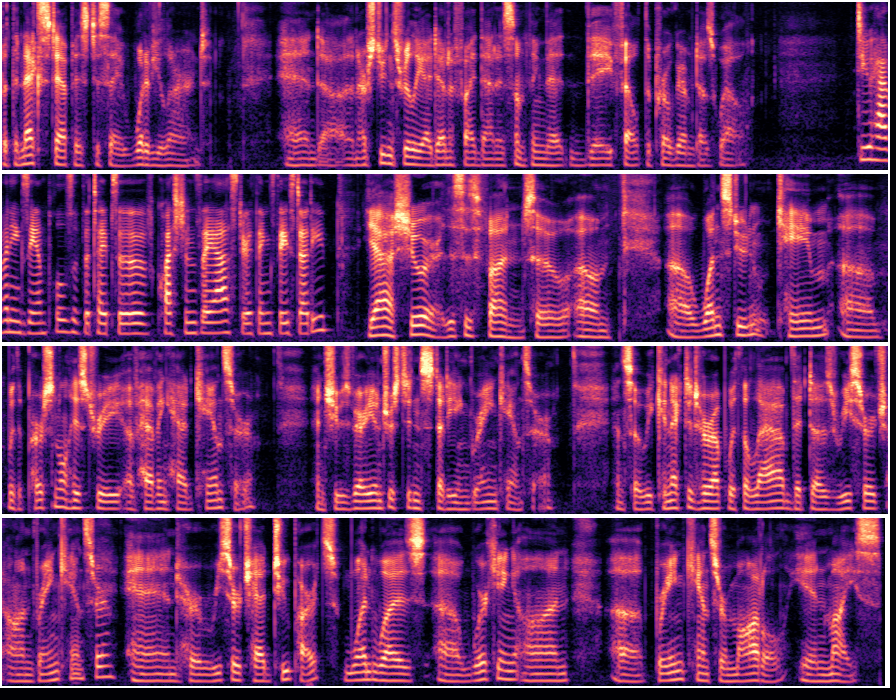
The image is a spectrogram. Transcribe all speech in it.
but the next step is to say, What have you learned? And, uh, and our students really identified that as something that they felt the program does well. Do you have any examples of the types of questions they asked or things they studied? Yeah, sure. This is fun. So, um, uh, one student came uh, with a personal history of having had cancer, and she was very interested in studying brain cancer. And so we connected her up with a lab that does research on brain cancer, and her research had two parts. One was uh, working on a brain cancer model in mice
